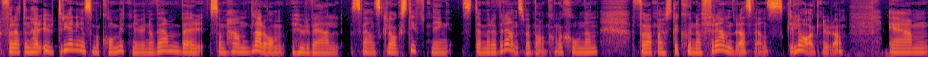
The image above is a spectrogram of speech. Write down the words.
för att den här utredningen som har kommit nu i november som handlar om hur väl svensk lagstiftning stämmer överens med barnkonventionen för att man ska kunna förändra svensk lag nu då. Ehm,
